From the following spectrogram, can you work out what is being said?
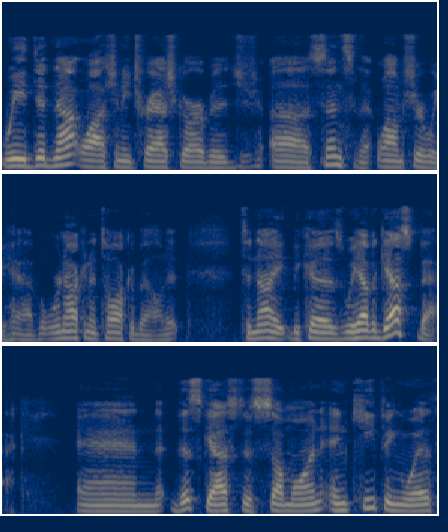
we did not watch any trash garbage uh, since then. Well, I'm sure we have, but we're not going to talk about it tonight because we have a guest back, and this guest is someone in keeping with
